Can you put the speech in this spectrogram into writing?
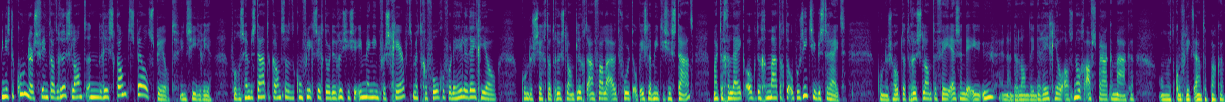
Minister Koenders vindt dat Rusland een riskant spel speelt in Syrië. Volgens hem bestaat de kans dat het conflict zich door de Russische inmenging verscherpt met gevolgen voor de hele regio. Koenders zegt dat Rusland luchtaanvallen uitvoert op islamitische staat, maar tegelijk ook de gematigde oppositie bestrijdt. Koenders hoopt dat Rusland, de VS en de EU en de landen in de regio alsnog afspraken maken om het conflict aan te pakken.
